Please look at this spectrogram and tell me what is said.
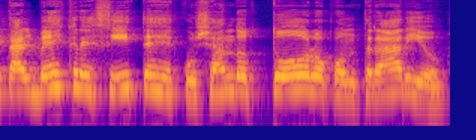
tal vez creciste escuchando todo lo contrario,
